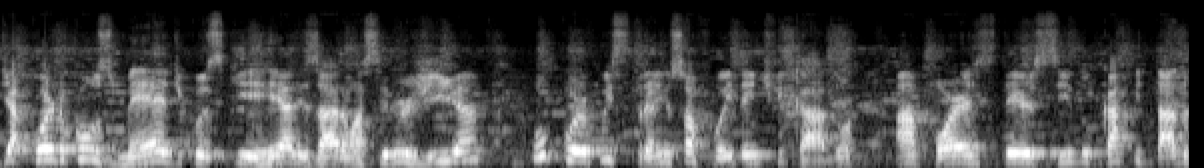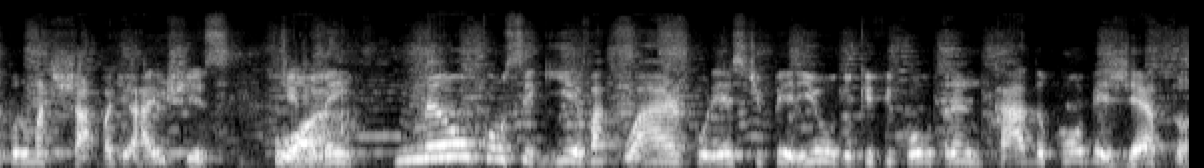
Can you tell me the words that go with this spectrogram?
De acordo com os médicos que realizaram a cirurgia, o corpo estranho só foi identificado após ter sido captado por uma chapa de raio-x. O Que homem não conseguia evacuar por este período que ficou trancado com o objeto.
